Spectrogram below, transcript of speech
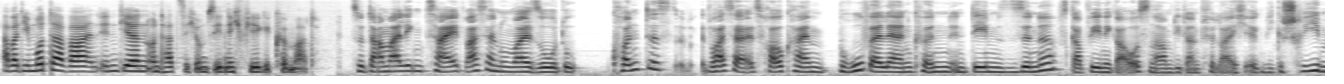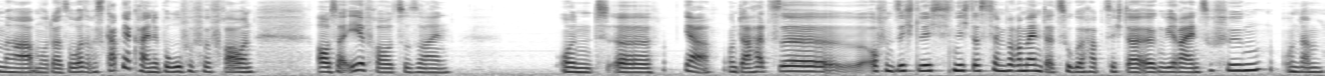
Aber die Mutter war in Indien und hat sich um sie nicht viel gekümmert. Zur damaligen Zeit war es ja nun mal so, du konntest, du hast ja als Frau keinen Beruf erlernen können in dem Sinne. Es gab wenige Ausnahmen, die dann vielleicht irgendwie geschrieben haben oder sowas, aber es gab ja keine Berufe für Frauen außer Ehefrau zu sein. Und äh, ja, und da hat sie offensichtlich nicht das Temperament dazu gehabt, sich da irgendwie reinzufügen. Und dann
